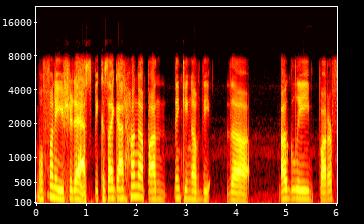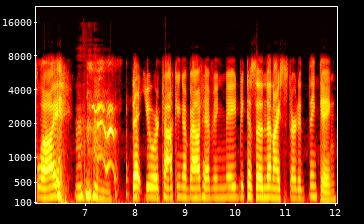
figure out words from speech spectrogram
Well, funny you should ask because I got hung up on thinking of the the ugly butterfly mm-hmm. that you were talking about having made because and then I started thinking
